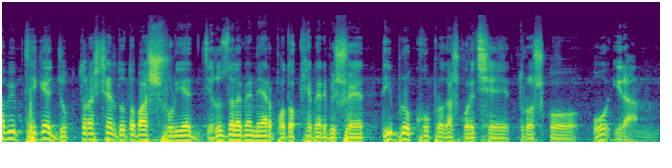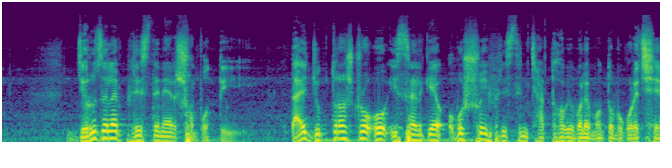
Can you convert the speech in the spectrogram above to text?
আবিব থেকে যুক্তরাষ্ট্রের দূতাবাস সরিয়ে জেরুজালেমে নেয়ার পদক্ষেপের বিষয়ে তীব্র ক্ষোভ প্রকাশ করেছে তুরস্ক ও ইরান। জেরুজালেম, ফিলিস্তিনের সম্পত্তি। তাই যুক্তরাষ্ট্র ও ইসরায়েলকে অবশ্যই ফিলিস্তিন ছাড়তে হবে বলে মন্তব্য করেছে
